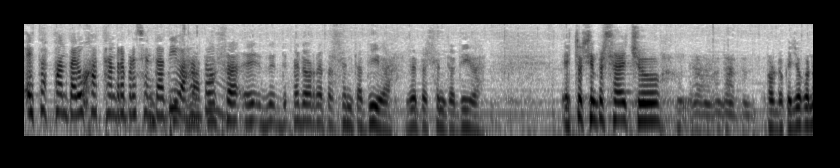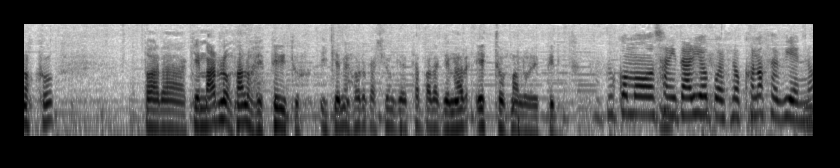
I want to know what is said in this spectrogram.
estas pantarujas tan representativas, Cosa, eh, pero representativas, representativas. Esto siempre se ha hecho, por lo que yo conozco, para quemar los malos espíritus. Y qué mejor ocasión que esta para quemar estos malos espíritus. Tú como sanitario pues los conoces bien, ¿no?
